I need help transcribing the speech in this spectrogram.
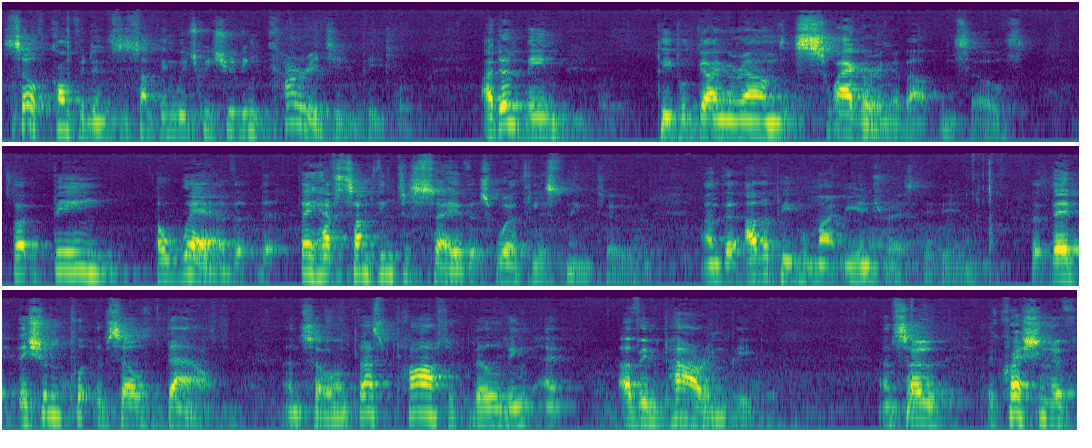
Self confidence is something which we should encourage in people. I don't mean people going around swaggering about themselves, but being aware that, that they have something to say that's worth listening to and that other people might be interested in, that they, they shouldn't put themselves down and so on. That's part of building, uh, of empowering people. And so the question of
